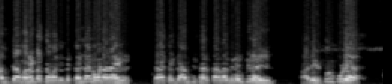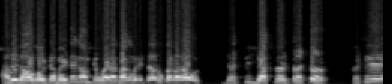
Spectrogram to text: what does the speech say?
आमच्या मराठा समाजाचं कल्याण होणार आहे. त्यासाठी आमची सरकारला विनंती राहील. आणि इथून पुढे आम्ही गावगावच्या बैठक आमच्या वैराग भागामध्ये चालू करणार आहोत. जास्तीत जास्त ट्रॅक्टर कसे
